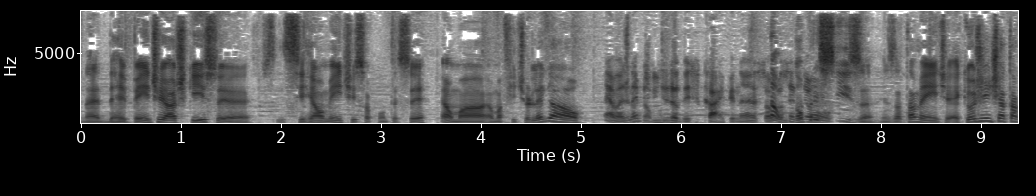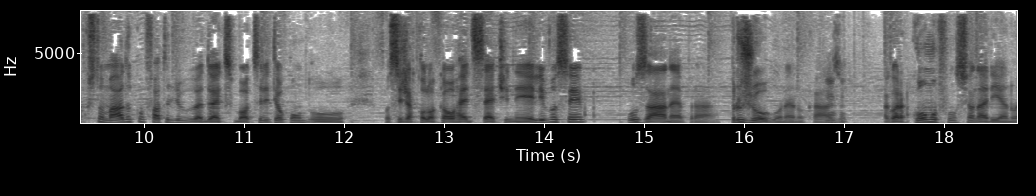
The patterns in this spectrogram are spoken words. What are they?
né? De repente, eu acho que isso é. Se realmente isso acontecer, é uma, é uma feature legal. É, mas nem Não. precisa do Skype, né? Só não, você não ter um- precisa, exatamente. É que hoje a gente já tá acostumado com o fato de, do Xbox ele ter o, o. Você já colocar o headset nele e você usar, né? Pra, pro jogo, né? No caso. Uhum. Agora, como funcionaria no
